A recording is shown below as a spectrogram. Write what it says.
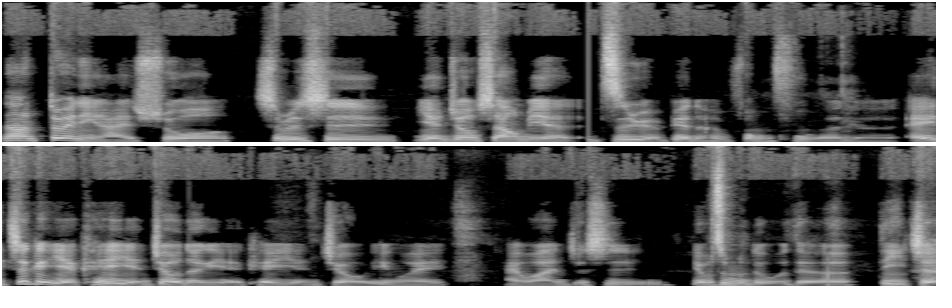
那对你来说，是不是研究上面资源变得很丰富了呢？哎，这个也可以研究，那个也可以研究，因为台湾就是有这么多的地震。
